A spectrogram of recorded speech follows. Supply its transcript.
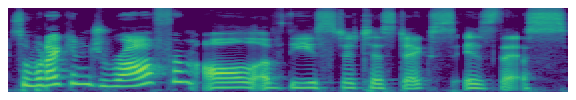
So, what I can draw from all of these statistics is this.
